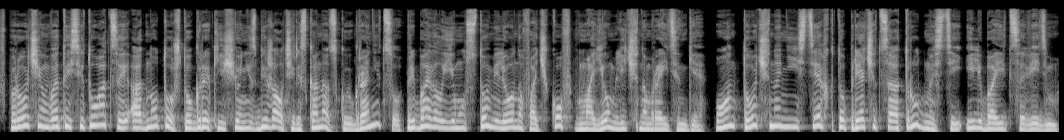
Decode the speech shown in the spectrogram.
Впрочем, в этой ситуации одно то, что Грег еще не сбежал через канадскую границу, прибавило ему 100 миллионов очков в моем личном рейтинге. Он точно не из тех, кто прячется от трудностей или боится ведьм.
